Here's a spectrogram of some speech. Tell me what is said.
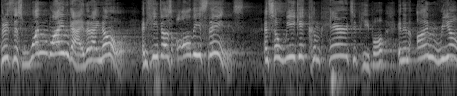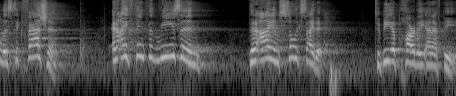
There's this one blind guy that I know, and he does all these things. And so we get compared to people in an unrealistic fashion. And I think the reason that I am so excited to be a part of the NFB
